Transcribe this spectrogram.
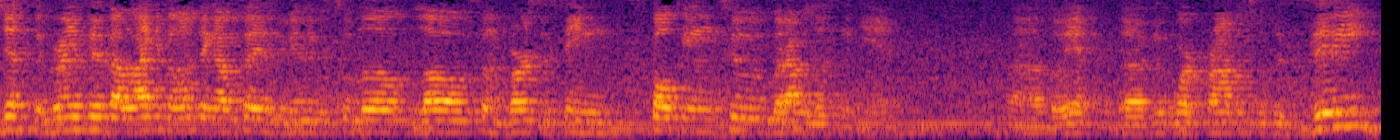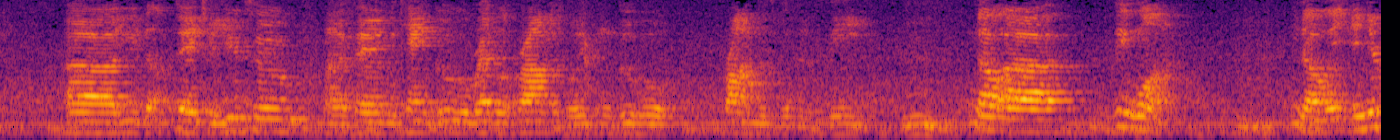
Jessica Green says I like it. The only thing I would say is the music was too low. low. Some verses seem spoken too, but I would listen again. Uh, so yeah, uh, good work, Promise with the Zitty. Uh, you need to update your YouTube. Like I said, we can't Google regular Promise, but we can Google Promise with the Z. You know, uh, D1. You know, in, in your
